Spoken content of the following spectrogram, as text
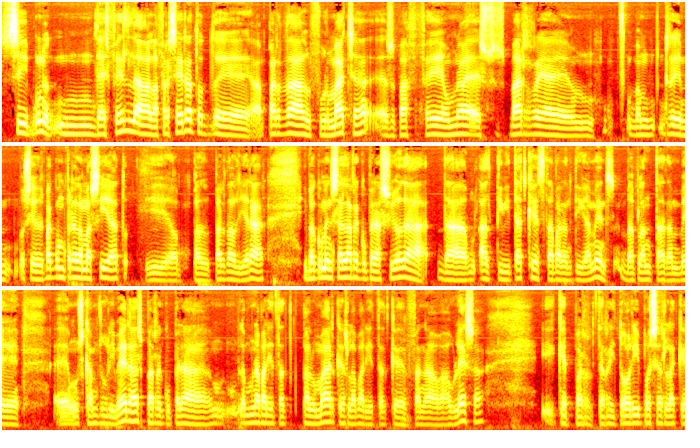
Sí, bueno, de fet la, la frasera, tot de, a part del formatge, es va fer una... es va re, vam re, o sigui, es va comprar la masia tot, i pel part del Gerard i va començar la recuperació d'activitats que estaven antigament. Va plantar també eh, uns camps d'oliveres per recuperar una varietat palomar, que és la varietat que fan a Olesa, i que per territori pues, és la que,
